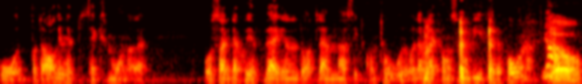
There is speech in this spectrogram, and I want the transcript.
gå på dagen efter sex månader. Och sagda chef vägrade då att lämna sitt kontor och lämna ifrån sig mobiltelefonen. Ja.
